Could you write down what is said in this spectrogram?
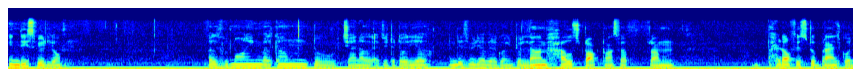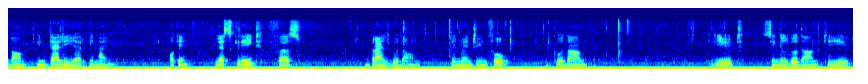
in this video. Well good morning welcome to channel FG tutorial. In this video we are going to learn how stock transfer from head office to branch godown in tally ERP9 okay let's create first branch godown. Inventory info godown. Create single godown create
